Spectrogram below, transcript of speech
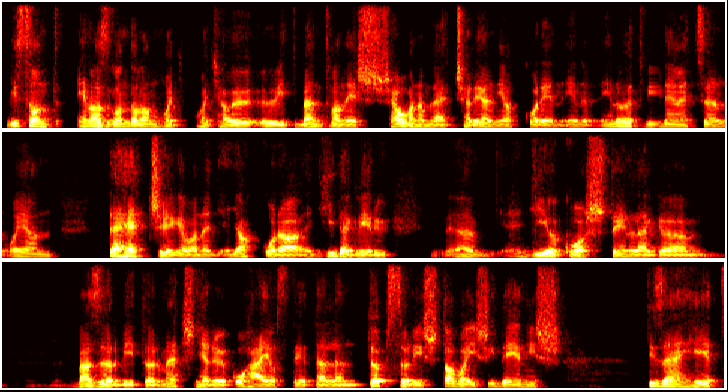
viszont én azt gondolom, hogy hogyha ő, ő itt bent van, és sehova nem lehet cserélni, akkor én, én, én őt vinném egyszerűen olyan tehetsége van, egy, egy akkora, egy hidegvérű, gyilkos, tényleg buzzer beater, meccsnyerők, Ohio State ellen többször is, tavaly is, idén is 17,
